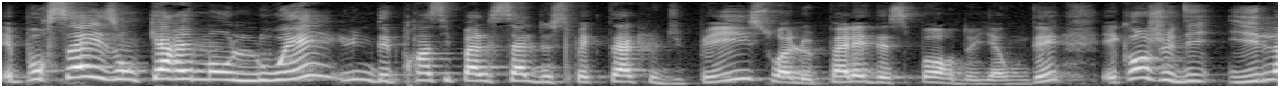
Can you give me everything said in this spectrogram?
Et pour ça, ils ont carrément loué une des principales salles de spectacle du pays, soit le Palais des Sports de Yaoundé. Et quand je dis ils,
